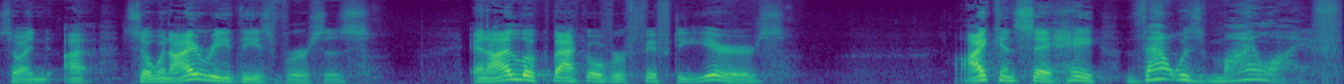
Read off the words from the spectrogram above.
So, I, I, so when I read these verses and I look back over 50 years, I can say, hey, that was my life.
